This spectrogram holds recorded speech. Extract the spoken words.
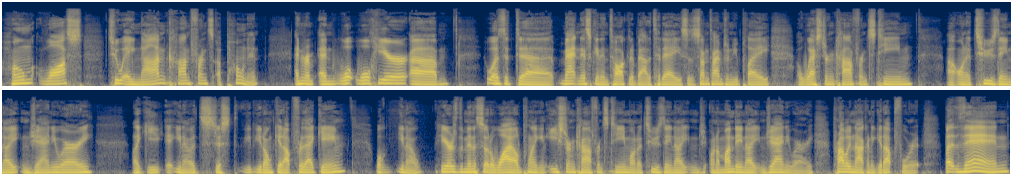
home loss to a non-conference opponent, and and we'll, we'll hear. Um, was it? Uh, Matt Niskanen talking about it today. He says sometimes when you play a Western Conference team uh, on a Tuesday night in January, like you, you know, it's just you, don't get up for that game. Well, you know, here's the Minnesota Wild playing an Eastern Conference team on a Tuesday night and on a Monday night in January. Probably not going to get up for it. But then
